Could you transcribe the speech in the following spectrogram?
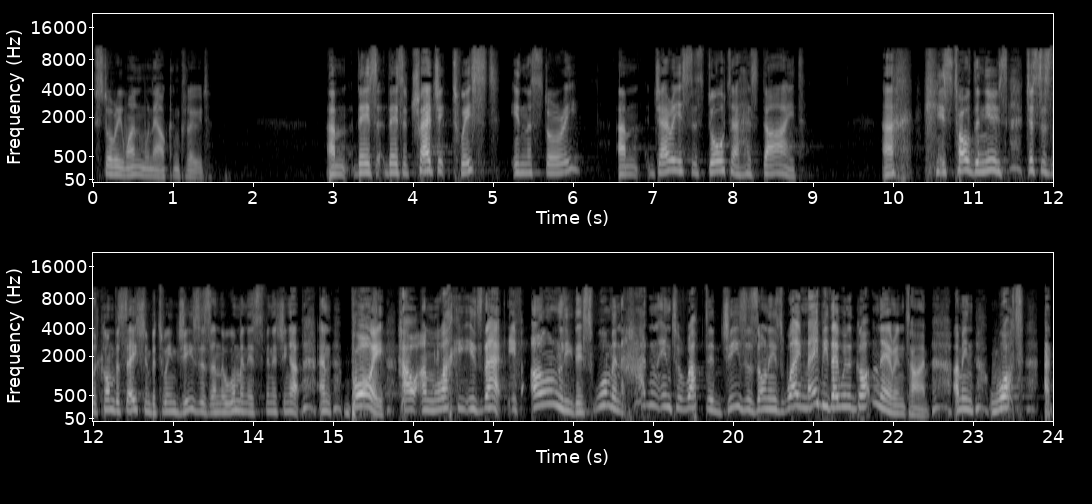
Story 1 will now conclude. Um, there's, there's a tragic twist in the story. Um, Jairus' daughter has died. Uh, he's told the news just as the conversation between Jesus and the woman is finishing up. And boy, how unlucky is that? If only this woman hadn't interrupted Jesus on his way, maybe they would have gotten there in time. I mean, what a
